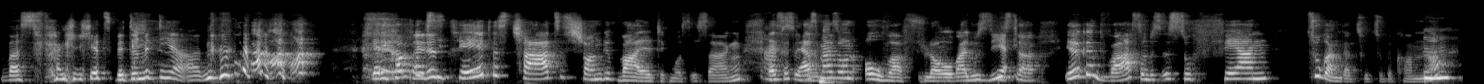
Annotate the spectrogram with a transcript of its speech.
was fange ich jetzt bitte mit dir an? Ja, die Komplexität des Charts ist schon gewaltig, muss ich sagen. Es ist erstmal so ein Overflow, weil du siehst ja. ja irgendwas und es ist so fern, Zugang dazu zu bekommen. Ne? Mhm.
